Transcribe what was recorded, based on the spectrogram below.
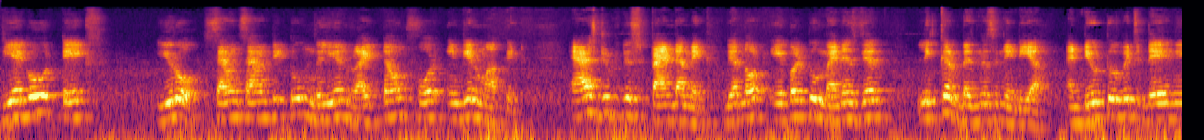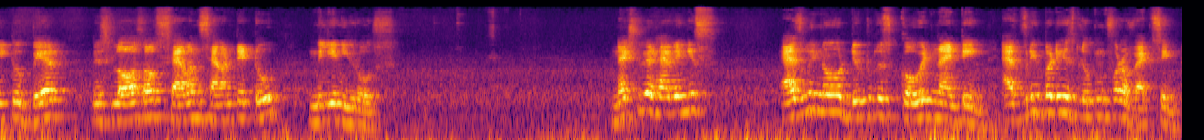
Diageo takes euro 772 million write down for Indian market. As due to this pandemic, they are not able to manage their liquor business in India, and due to which they need to bear this loss of 772 million euros. Next we are having is as we know due to this COVID-19 everybody is looking for a vaccine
